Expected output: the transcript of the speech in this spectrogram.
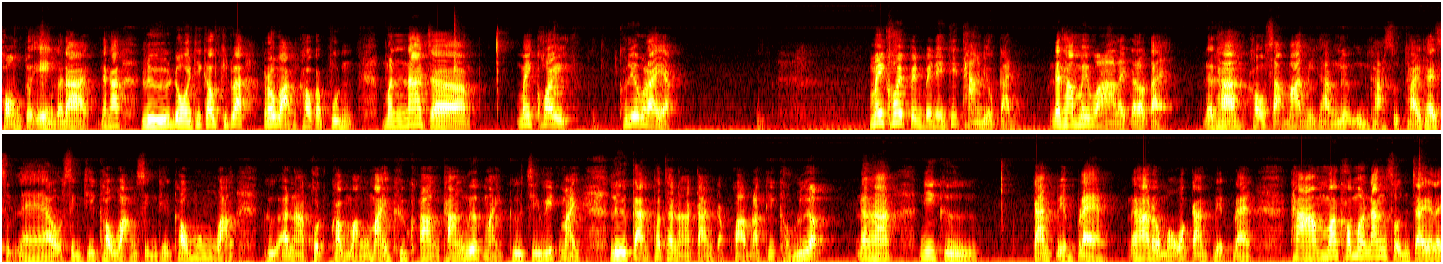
ของตัวเองก็ได้นะคะ หรือโดยที่เขาคิดว่าระหว่างเขากับคุณ มันน่าจะไม่ค่อยเขาเรียกว่าอะไรอะ ไม่ค่อยเป็นไปในทิศทางเดียวกันนะคะไม่ว่าอะไรก็แล้วแต่นะคะเขาสามารถมีทางเลือกอื่นค่ะ สุดท้ายท้ายสุดแล้ว สิ่งที่เขาหวังสิ่งที่เขามุ่งหวัง คืออนาคตความหวังใหม่ คือทางทางเลือกใหม่ คือชีวิตใหม่ หรือการพัฒนาการกับความรักที่เขาเลือกนะคะ นี่คือการเปลี่ยนแปลงนะคะเรามองว่าการเปลี่ยนแปลง ถามว่าเขามานั่งสนใจอะไร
